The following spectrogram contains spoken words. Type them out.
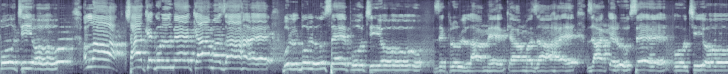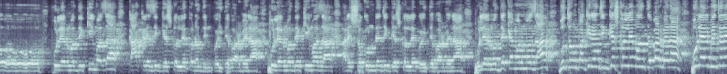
পৌঁছিও। আল্লাহ শাখ গুলবে ক্যা মজা হয়? বুলবুলু সে পৌঁছিও। জিক্রুল্লাহ মে ক্যা মজা হয়? জাকেরু সে পৌঁছিও। ফুলের মধ্যে কি মজা? কাকড়ে জিজ্ঞেস করলে কোনোদিন কইতে পারবে না। ফুলের মধ্যে কি মজা? আরে শকুনরে জিজ্ঞেস করলে কইতে পারবে না। ফুলের মধ্যে কেমন মজা? বুতুম পাখিরে জিজ্ঞেস করলে বলতে পারবে না। ফুলের ভিতরে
